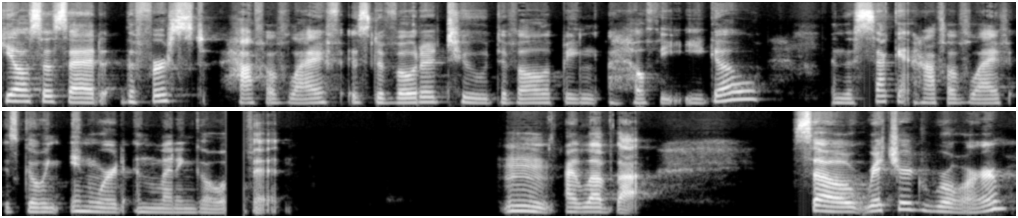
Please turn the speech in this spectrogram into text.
He also said the first half of life is devoted to developing a healthy ego, and the second half of life is going inward and letting go of it. Mm, I love that. So, Richard Rohr,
